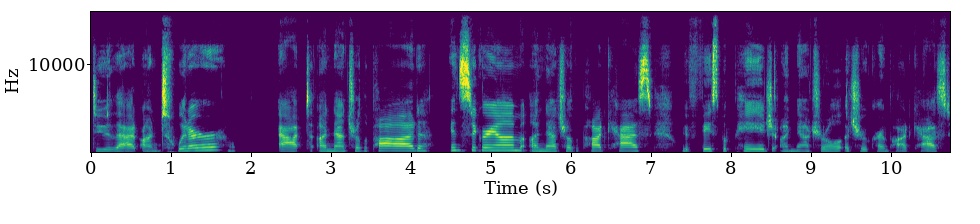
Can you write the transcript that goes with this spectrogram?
do that on Twitter at Unnatural the Pod, Instagram, Unnatural the Podcast. We have a Facebook page, Unnatural, a true crime podcast.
